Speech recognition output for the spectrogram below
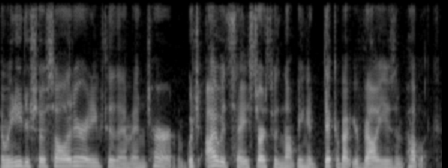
and we need to show solidarity to them in turn, which I would say starts with not being a dick about your values in public.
